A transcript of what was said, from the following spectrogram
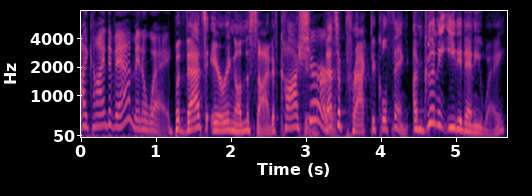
I kind of am in a way. But that's erring on the side of caution. Sure. That's a practical thing. I'm going to eat it anyway.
